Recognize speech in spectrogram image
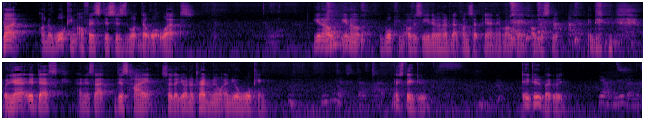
But on a walking office, this is what that what works. You know, you know, walking. Obviously, you never heard that concept, yeah? Okay, obviously, when you're at your desk and it's at this height, so that you're on a treadmill and you're walking. nobody actually does that. Yes, they do. They do, by the way. Yeah, you does.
